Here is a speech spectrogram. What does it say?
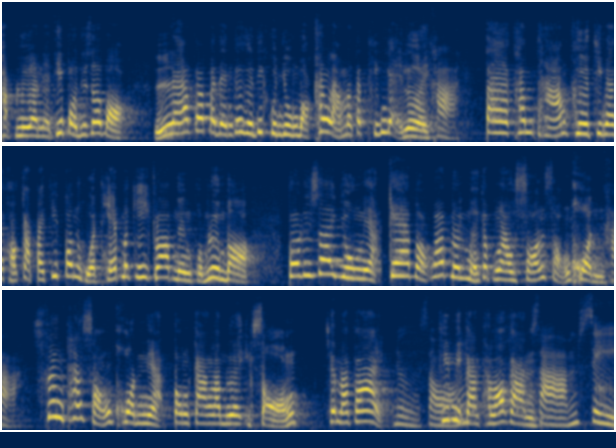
ขับเรือเนี่ยที่โปรดิวเซอร์บอก แล้วก็ประเด็นก็คือที่คุณยุงบอกข้างหลังมันก็ทิ้งใหญ่เลย ค่ะ แต่คำถามคือทีมงานขอกลับไปที่ต้นหัวเทปเมื่อกี้อีกรอบหนึ่งผมลืมบอก โปรดิวเซอร์ยุงเนี่ยแกบอกว่ามันเหมือนกับเงาซ้อนสองคนค่ะซึ่งถ้าสองคนเนี่ยตรงกลางลำเรืออีกสองใช่ไหมฝ้ายหนึ่งสอง ที่มีการทะเลาะกันสามสี่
